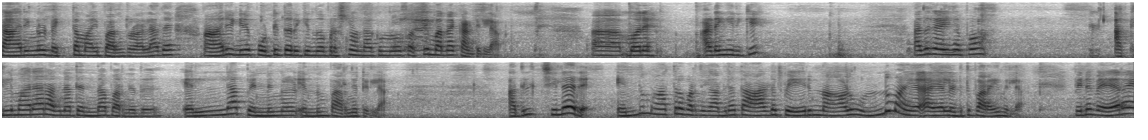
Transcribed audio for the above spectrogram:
കാര്യങ്ങൾ വ്യക്തമായി പറഞ്ഞിട്ടുള്ളത്. അല്ലാതെ ആരും ഇങ്ങനെ പൊട്ടിത്തെറിക്കുന്നതോ പ്രശ്നം ഉണ്ടാക്കുന്നതോ സത്യം പറഞ്ഞാൽ കണ്ടില്ല. മോനെ അടങ്ങിയിരിക്കെ. അത് കഴിഞ്ഞപ്പോൾ അഖിൽമാരാർ അതിനകത്ത് എന്താ പറഞ്ഞത്? എല്ലാ പെണ്ണുങ്ങൾ എന്നും പറഞ്ഞിട്ടില്ല. അതിൽ ചിലർ എന്ന് മാത്രം പറഞ്ഞു അതിനകത്ത് ആരുടെ പേരും നാളും ഒന്നും അയ- അയാൾ എടുത്ത് പറയുന്നില്ല. പിന്നെ വേറെ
